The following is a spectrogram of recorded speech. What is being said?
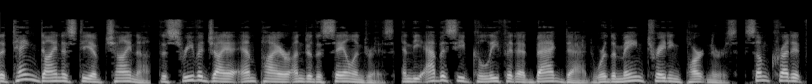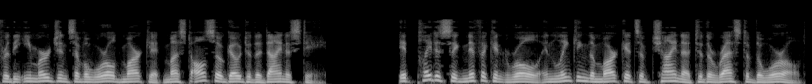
The Tang dynasty of China, the Srivijaya Empire under the Sailendras, and the Abbasid Caliphate at Baghdad were the main trading partners. Some credit for the emergence of a world market must also go to the dynasty. It played a significant role in linking the markets of China to the rest of the world.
